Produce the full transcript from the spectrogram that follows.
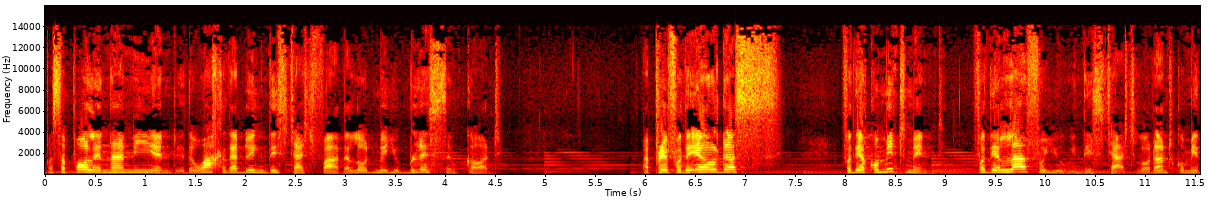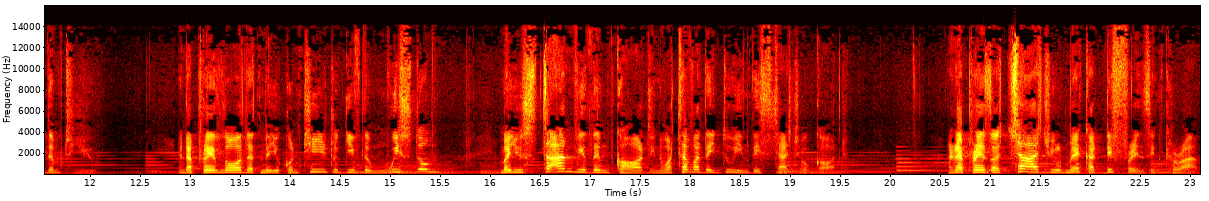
Pastor Paul and Nani and the work they're doing in this church, Father. Lord, may you bless them, God. I pray for the elders, for their commitment, for their love for you in this church, Lord, and to commit them to you. And I pray, Lord, that may you continue to give them wisdom. May you stand with them, God, in whatever they do in this church, oh God. And I pray as a church will make a difference in Kerang,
